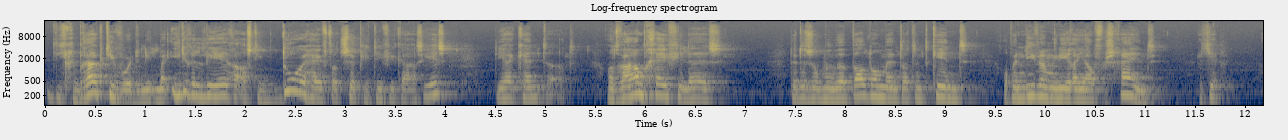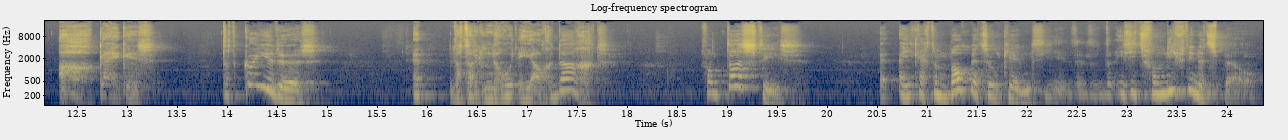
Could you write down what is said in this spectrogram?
die gebruikt die woorden niet, maar iedere leraar, als die doorheeft wat subjectificatie is, die herkent dat. Want waarom geef je les? Dat is op een bepaald moment dat een kind op een nieuwe manier aan jou verschijnt. Dat je, ach, kijk eens, dat kan je dus. En dat had ik nooit in jou gedacht. Fantastisch. En je krijgt een band met zo'n kind. Er is iets van liefde in het spel.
